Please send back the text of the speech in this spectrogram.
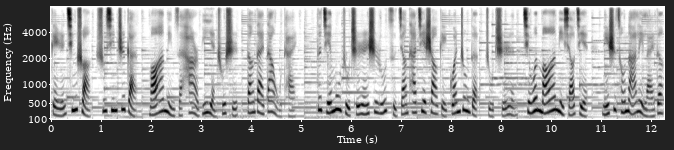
给人清爽舒心之感。毛阿敏在哈尔滨演出时，当代大舞台的节目主持人是如此将她介绍给观众的。主持人，请问毛阿敏小姐，您是从哪里来的？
